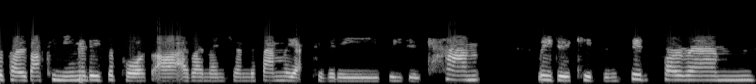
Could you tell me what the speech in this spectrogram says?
suppose our community supports are, as I mentioned, the family activities. We do camps, we do kids and Sibs programs,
